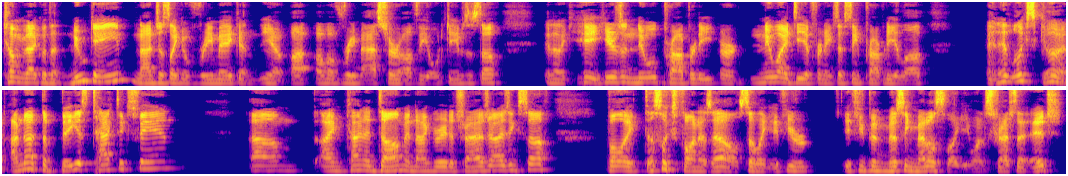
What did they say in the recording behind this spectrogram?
coming back with a new game, not just like a remake and you know of a remaster of the old games and stuff. And like, hey, here's a new property or new idea for an existing property you love, and it looks good. I'm not the biggest tactics fan. Um, I'm kind of dumb and not great at strategizing stuff but like this looks fun as hell. So like if you're if you've been missing Metal Slug, you want to scratch that itch.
